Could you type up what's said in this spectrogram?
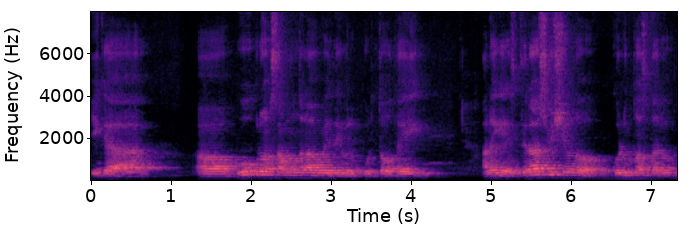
ఇక భూగృహ సంబంధ లావాదేవీలు పూర్తవుతాయి. అలాగే స్థిరాశి విషయంలో కొలుక్కొస్తారు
